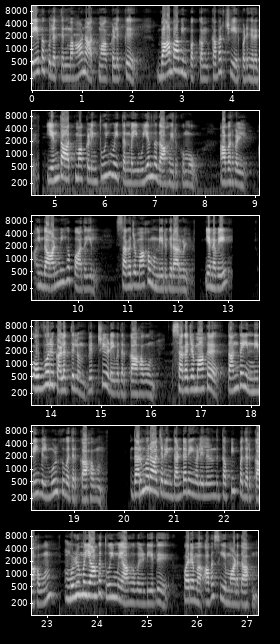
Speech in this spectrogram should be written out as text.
தேவகுலத்தின் மகான் ஆத்மாக்களுக்கு பாபாவின் பக்கம் கவர்ச்சி ஏற்படுகிறது. எந்த ஆத்மாக்களின் தூய்மை தன்மை உயர்ந்ததாக இருக்குமோ அவர்கள் இந்த ஆன்மீக பாதையில் சகஜமாக முன்னேறுகிறார்கள். எனவே ஒவ்வொரு களத்திலும் வெற்றியடைவதற்காகவும் சகஜமாக தந்தையின் நினைவில் மூழ்குவதற்காகவும் தர்மராஜரின் தண்டனைகளிலிருந்து தப்பிப்பதற்காகவும் முழுமையாக தூய்மையாக வேண்டியது பரம அவசியமானதாகும்.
